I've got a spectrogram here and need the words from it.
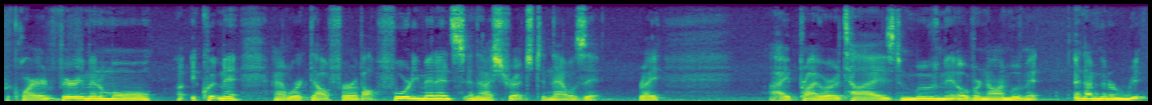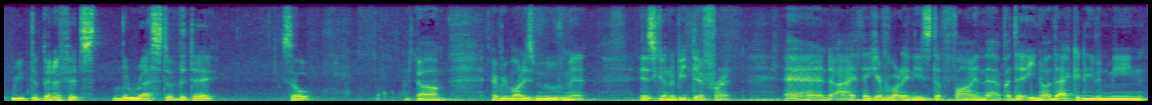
required very minimal uh, equipment. And I worked out for about 40 minutes and then I stretched and that was it, right? I prioritized movement over non movement, and I'm going to re- reap the benefits the rest of the day. So, um, everybody's movement is going to be different, and I think everybody needs to find that. But that, you know, that could even mean,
